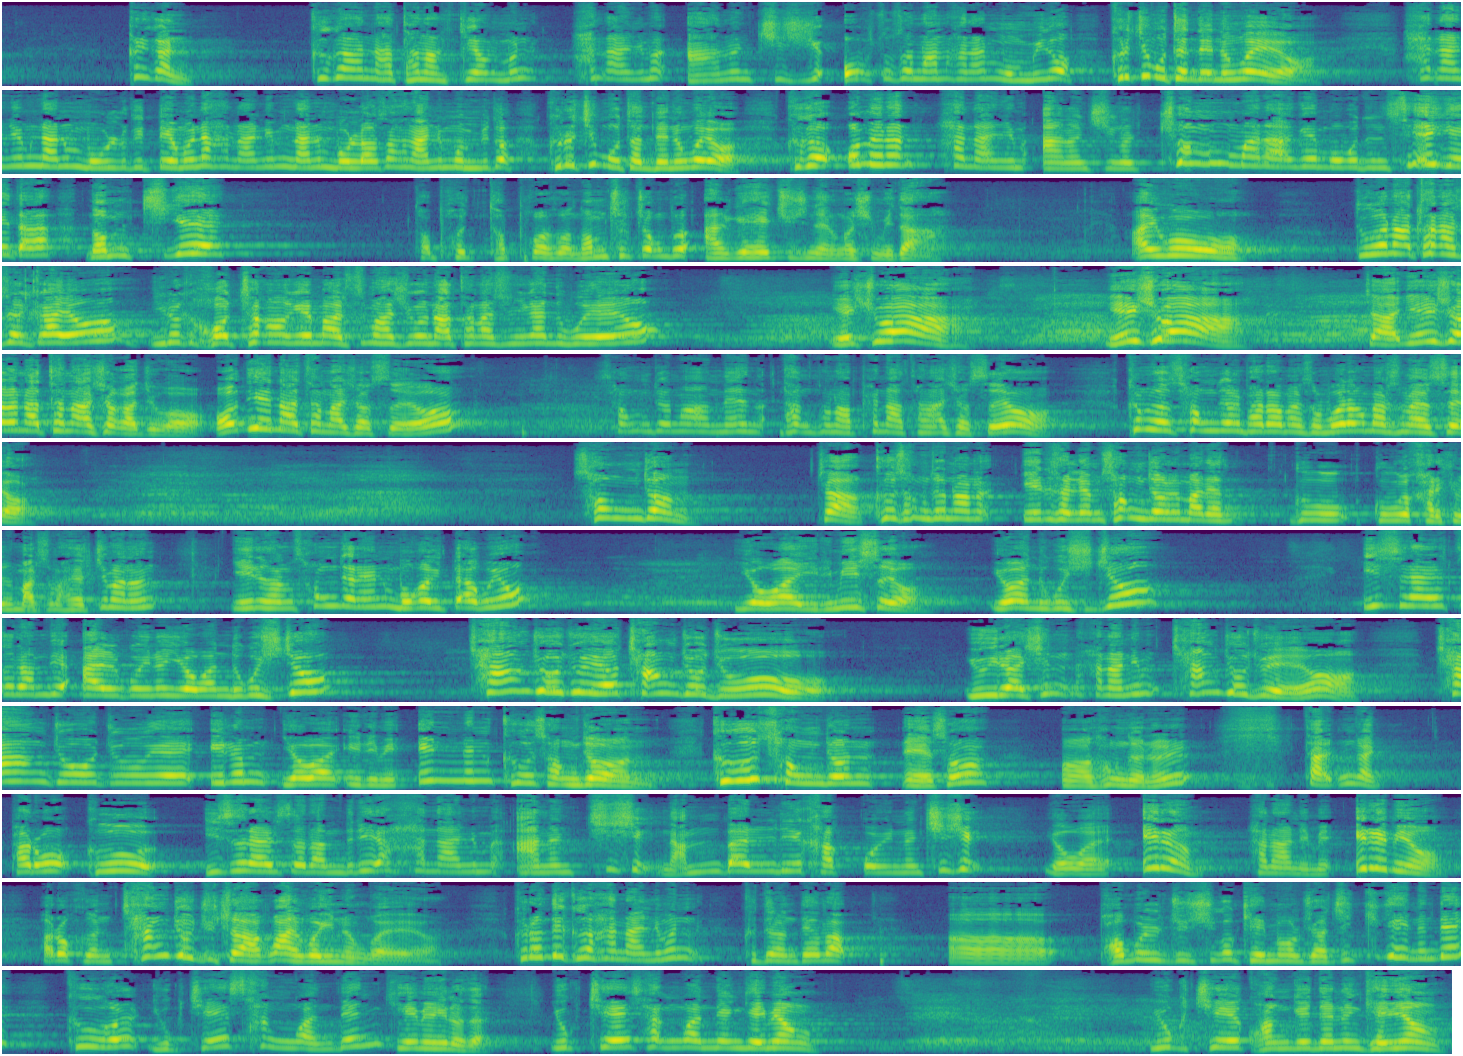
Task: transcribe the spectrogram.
그러니까 그가 나타났기 하면 하나님을 아는 지식이 없어서 난 하나님 못 믿어. 그렇지 못한다는 거예요. 하나님 나는 모르기 때문에 하나님 나는 몰라서 하나님 못 믿어. 그렇지 못한다는 거예요. 그가 오면은 하나님 아는 지식을 충만하게 모든 세계에다 넘치게 덮어, 덮어서 넘칠 정도 알게 해 주시는 것입니다. 아이고, 누가 나타나실까요? 이렇게 거창하게 말씀하시고 나타나시니까 누구예요? 예수와! 예수와! 자, 예수가 나타나셔가지고, 어디에 나타나셨어요? 성전 안에, 당선 앞에 나타나셨어요. 그러면서 성전을 바라면서 뭐라고 말씀하셨어요? 성전. 자, 그 성전은 예루살렘 성전을 말해, 그, 그걸 가르쳐서 말씀하셨지만은 예루살렘 성전에는 뭐가 있다고요? 여호와 이름이 있어요. 여호와 누구시죠? 이스라엘 사람들이 알고 있는 여호와 누구시죠? 창조주예요, 창조주. 유일하신 하나님 창조주예요. 창조주의 이름 여호와 이름이 있는 그 성전, 그 성전에서 어, 성전을 다 그러니까 바로 그 이스라엘 사람들이 하나님 아는 지식, 남달리 갖고 있는 지식, 여호와의 이름, 하나님의 이름이요. 바로 그건 창조주자하고 알고 있는 거예요. 그런데 그 하나님은 그들한테 막 어, 법을 주시고 계명을 주셔 지키게 했는데 그걸 육체에 상관된 계명이라다. 육체에 상관된 계명, 육체에 관계되는 계명.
